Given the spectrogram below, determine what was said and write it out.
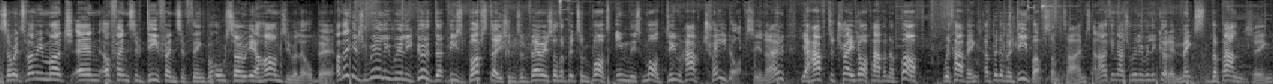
so it's very much an offensive defensive thing, but also it harms you a little bit. I think it's really, really good that these buff stations and various other bits and bobs in this mod do have trade-offs, you know? You have to trade off having a buff with having a bit of a debuff sometimes, and I think that's really, really good. It makes the balancing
